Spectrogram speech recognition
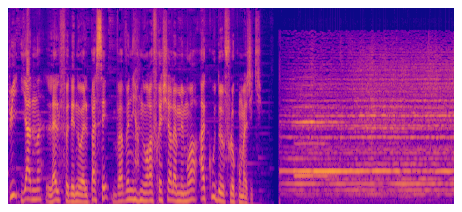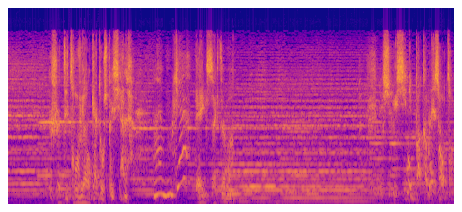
puis Yann, l'elfe des Noëls passés, va venir nous rafraîchir la mémoire à coups de flocons magiques. Je t'ai trouvé un cadeau spécial. Un bouquin? Exactement. Celui-ci n'est pas comme les autres.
